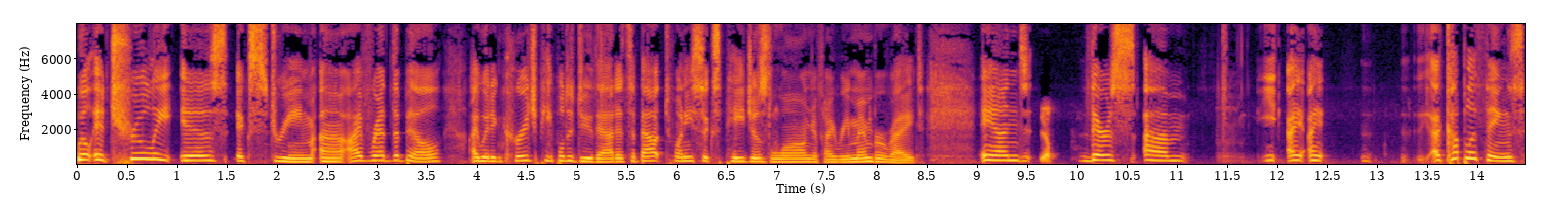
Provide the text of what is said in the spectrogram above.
Well, it truly is extreme. Uh, I've read the bill. I would encourage people to do that. It's about 26 pages long, if I remember right. And yep. there's um, I, I a couple of things.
